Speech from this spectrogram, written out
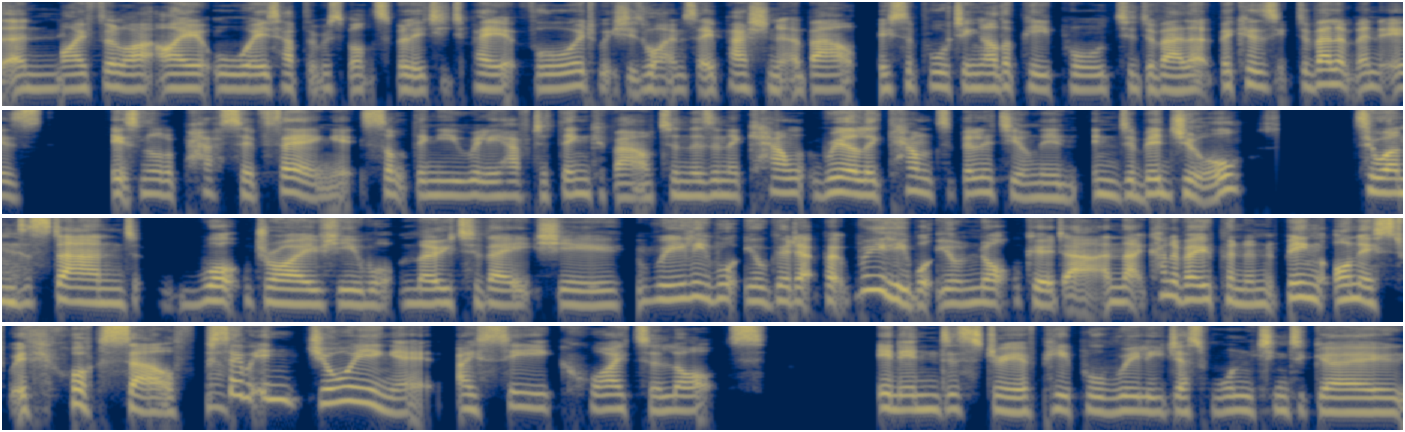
And I feel like I always have the responsibility to pay it forward, which is why I'm so passionate about supporting other people to develop because development is it's not a passive thing. It's something you really have to think about, and there's an account real accountability on the individual to understand yeah. what drives you, what motivates you, really what you're good at, but really what you're not good at. And that kind of open and being honest with yourself. Yeah. So enjoying it, I see quite a lot in industry of people really just wanting to go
